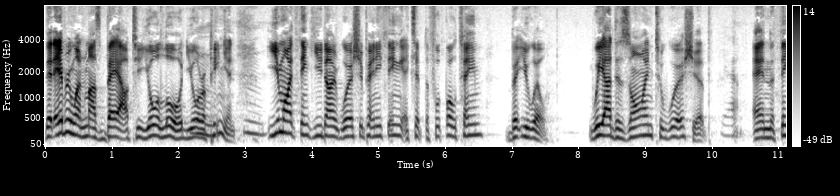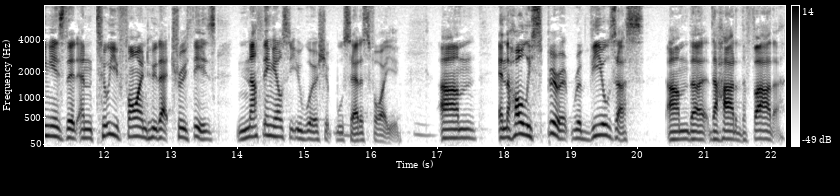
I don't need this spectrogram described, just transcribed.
that everyone must bow to your Lord, your mm. opinion. Mm. You might think you don't worship anything except the football team, but you will. We are designed to worship. Yeah. And the thing is that until you find who that truth is, nothing else that you worship will satisfy you. Um, and the Holy Spirit reveals us um, the, the heart of the Father.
